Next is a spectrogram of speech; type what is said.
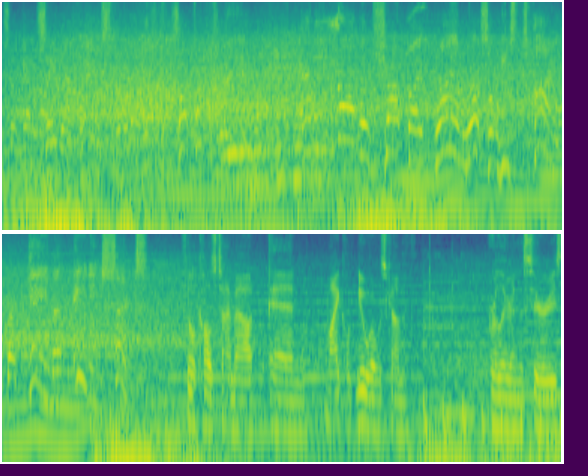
So got to save that pass. And shot by Bryon Russell. He's tied the game at 86. Phil calls timeout, and Michael knew what was coming earlier in the series.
